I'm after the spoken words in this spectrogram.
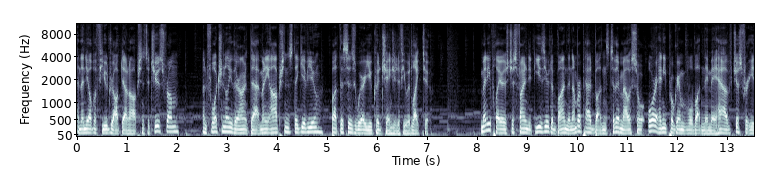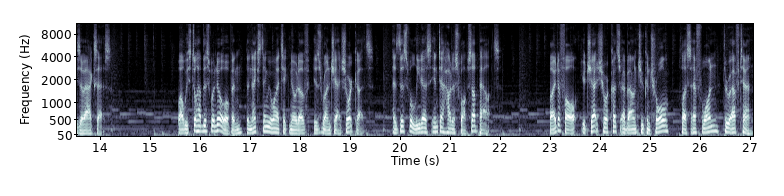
and then you'll have a few drop-down options to choose from. Unfortunately, there aren't that many options they give you, but this is where you could change it if you would like to. Many players just find it easier to bind the number pad buttons to their mouse or, or any programmable button they may have just for ease of access. While we still have this window open, the next thing we want to take note of is run chat shortcuts, as this will lead us into how to swap subpalettes. By default, your chat shortcuts are bound to Control plus F1 through F10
